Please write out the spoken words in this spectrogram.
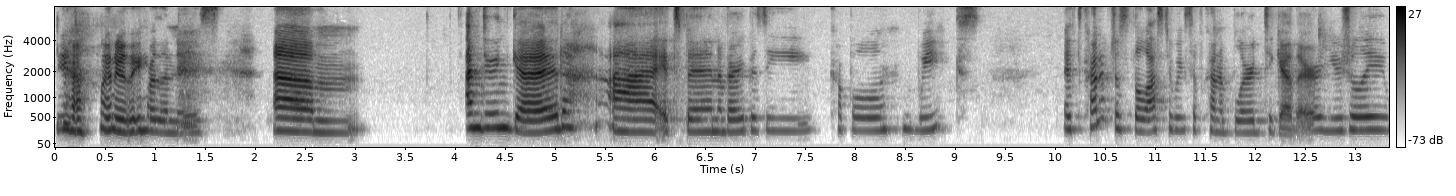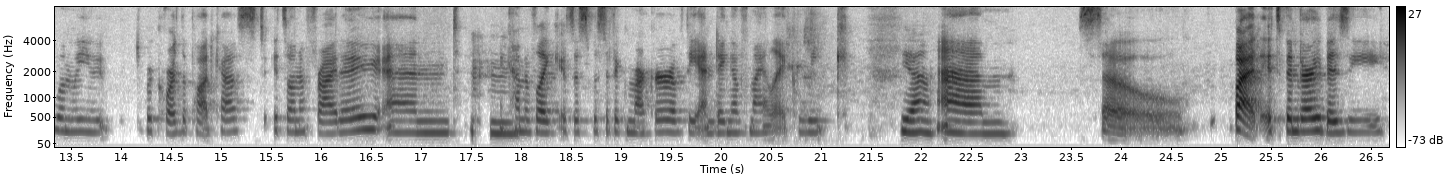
yeah, literally. for the news. Um, I'm doing good. Uh, it's been a very busy couple weeks. It's kind of just the last two weeks have kind of blurred together. Usually, when we record the podcast, it's on a Friday, and Mhm. it kind of like is a specific marker of the ending of my like week. Yeah. Um, so, but it's been very busy.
